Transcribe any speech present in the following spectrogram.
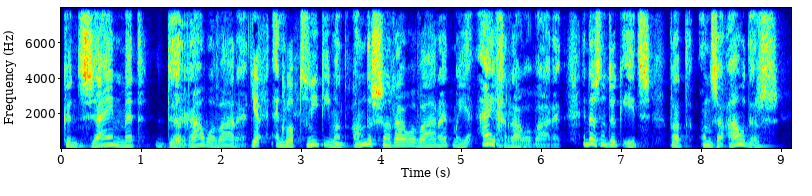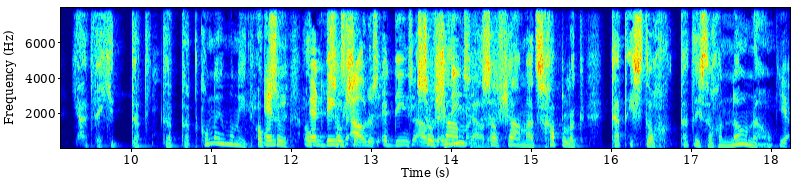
kunt zijn met de rauwe waarheid. Ja, en klopt. niet iemand anders zijn rauwe waarheid, maar je eigen rauwe waarheid. En dat is natuurlijk iets wat onze ouders, ja, weet je, dat, dat, dat kon helemaal niet. Ook En, zo- ook en dienstouders en dienstouders en Sociaal, dienstouders. sociaal maatschappelijk, dat is toch, dat is toch een no-no? ja,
